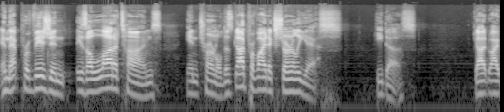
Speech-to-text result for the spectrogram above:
And that provision is a lot of times internal. Does God provide externally? Yes, He does. God, I,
